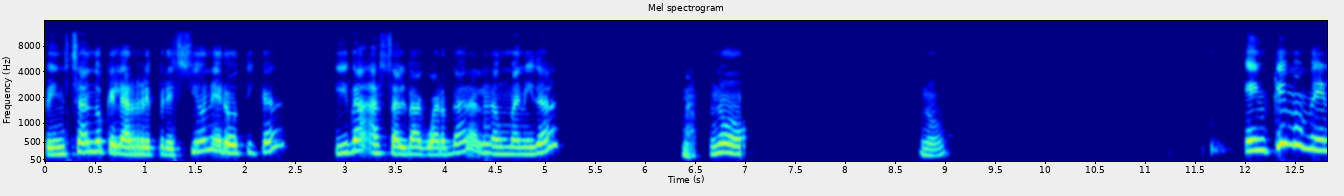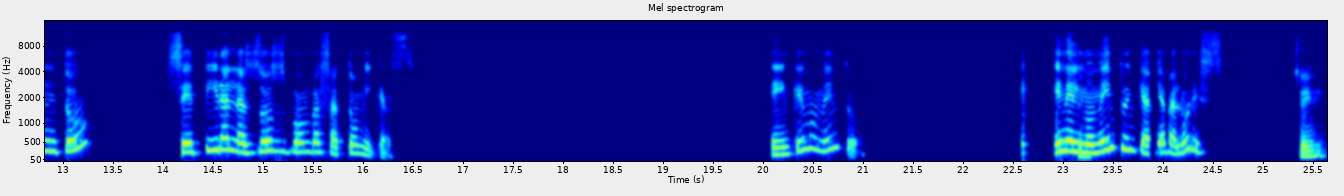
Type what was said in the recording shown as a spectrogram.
pensando que la represión erótica iba a salvaguardar a la humanidad. No, no. ¿En qué momento se tiran las dos bombas atómicas? ¿En qué momento? En el Sí. momento en que había valores Sí,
